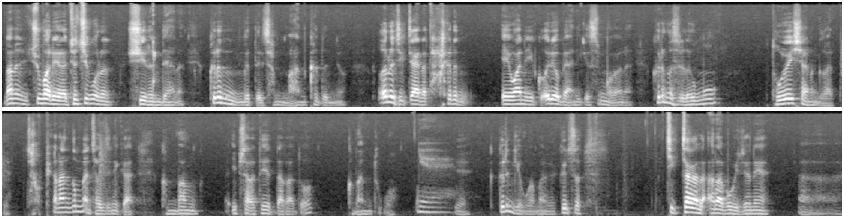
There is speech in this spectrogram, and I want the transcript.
나는 주말이라 저 친구는 쉬는데 하는 그런 것들이 참 많거든요. 어느 직장이나 다 그런 애환이 있고 어려움이 아니겠습니까만 그런 것을 너무 도외시하는 것 같아요. 자꾸 편한 것만 찾으니까 금방 입사가 되었다가도 그만두고 예. 예, 그런 경우가 많아요. 그래서 직장을 알아보기 전에 어,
